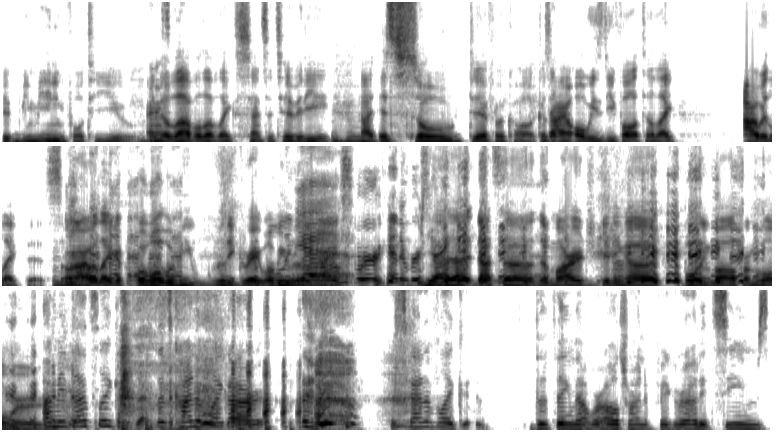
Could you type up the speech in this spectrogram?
it be meaningful to you and, And the level of like sensitivity Mhm. uh, it's so difficult because i always default to like i would like this or i would like it or what would be really great what would be really Yeah. nice for anniversary. yeah that, that's the the marge getting a bowling ball from homer I mean, that's like that's kind of like our. it's kind of like the thing that we're all trying to figure out. It seems,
